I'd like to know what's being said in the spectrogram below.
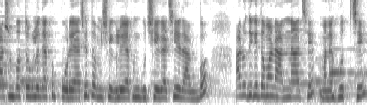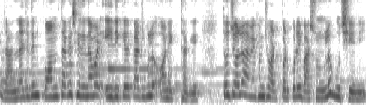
বাসনপত্রগুলো দেখো পড়ে আছে, তো আমি সেগুলোই এখন গুছিয়ে গাছিয়ে রাখব। আর ওদিকে তো আমার রান্না আছে মানে হচ্ছে, রান্না যেদিন কম থাকে সেদিন আবার এই দিকের কাজগুলো অনেক থাকে। তো চলো, আমি এখন ঝটপট করে বাসনগুলো গুছিয়ে নিই।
